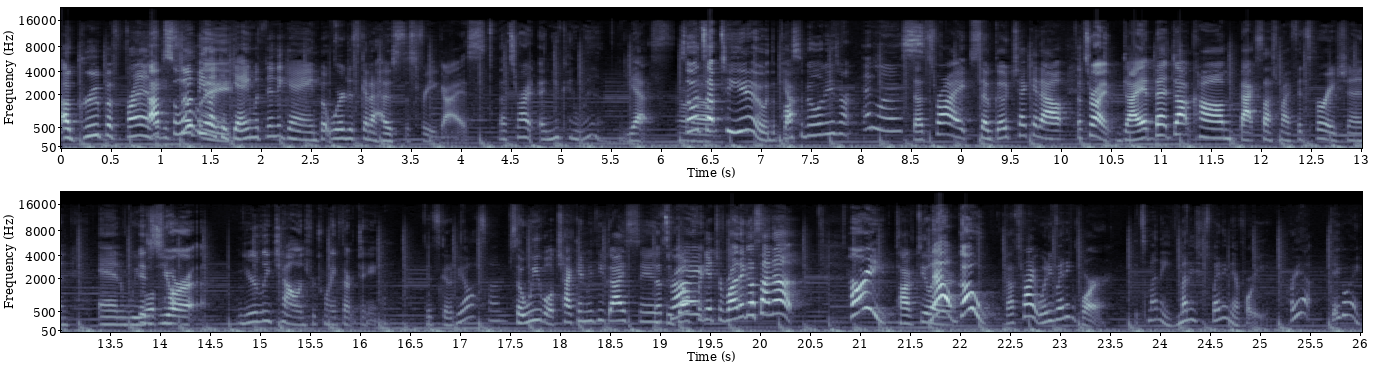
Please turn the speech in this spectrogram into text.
a group of friends. It could still be like a game within a game, but we're just going to host this for you guys. That's right, and you can win. Yes. So it's up to you. The possibilities are endless. That's right. So go check it out. That's right. Dietbet.com backslash my Fitspiration, and we will. It's your yearly challenge for 2013. It's gonna be awesome. So we will check in with you guys soon. That's so right. Don't forget to run and go sign up. Hurry! Talk to you later. Now, go! That's right. What are you waiting for? It's money. Money's just waiting there for you. Hurry up. Get going.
